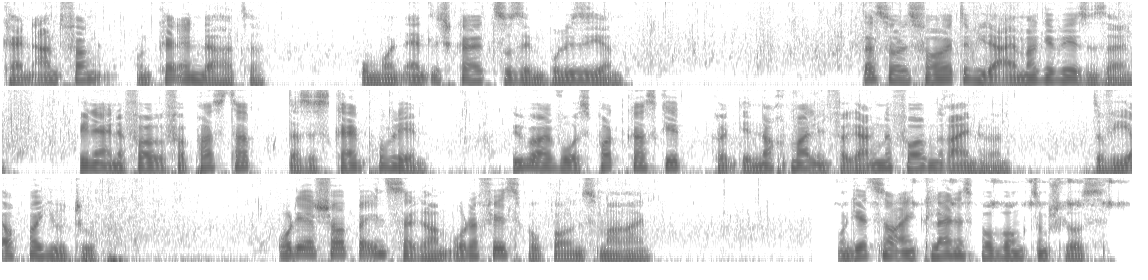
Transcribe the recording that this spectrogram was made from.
keinen Anfang und kein Ende hatte, um Unendlichkeit zu symbolisieren. Das soll es für heute wieder einmal gewesen sein. Wenn ihr eine Folge verpasst habt, das ist kein Problem. Überall, wo es Podcasts gibt, könnt ihr nochmal in vergangene Folgen reinhören. Sowie auch bei YouTube. Oder ihr schaut bei Instagram oder Facebook bei uns mal rein. Und jetzt noch ein kleines Bonbon zum Schluss.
